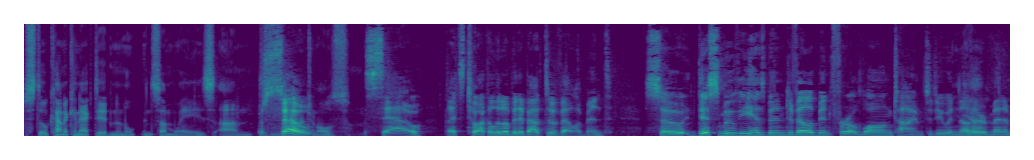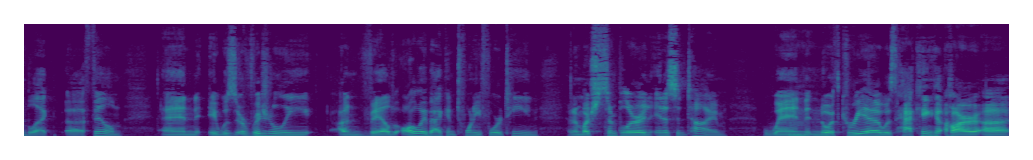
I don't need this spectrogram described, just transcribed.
still kind of connected in in some ways um, to the So- originals. So let's talk a little bit about development. So this movie has been in development for a long time to do another Yeah. Men in Black uh, film, and it was originally unveiled all the way back in 2014 in a much simpler and innocent time when North Korea was hacking our uh,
